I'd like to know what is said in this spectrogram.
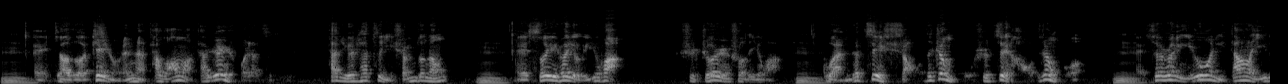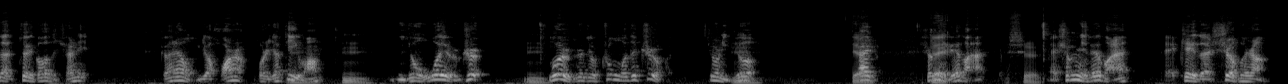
嗯。哎，叫做这种人呢，他往往他认识不了自己，他觉得他自己什么都能，嗯。哎，所以说有一句话，是哲人说的一句话，嗯管的最少的政府是最好的政府，嗯。哎，所以说你如果你当了一个最高的权力，原来我们叫皇上或者叫帝王，嗯你就威尔治，嗯，威尔治就是中国的智慧，就是你就哎对，什么也别管，是，哎，什么也别管，哎，这个社会上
